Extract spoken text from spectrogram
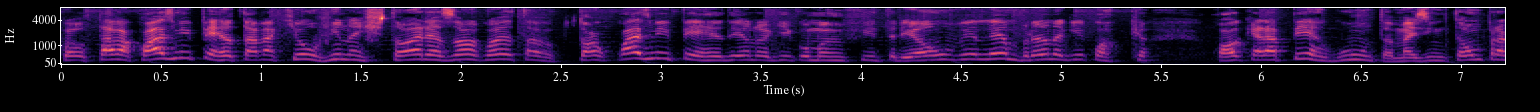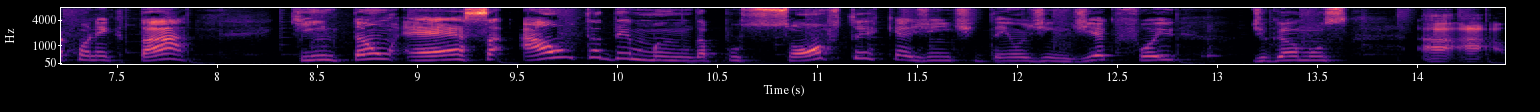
Eu tava quase me perdendo, eu tava aqui ouvindo a história, só coisa, tava, tava quase me perdendo aqui como anfitrião, lembrando aqui qual, qual que era a pergunta. Mas então, para conectar, que então é essa alta demanda por software que a gente tem hoje em dia, que foi, digamos, a, a,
